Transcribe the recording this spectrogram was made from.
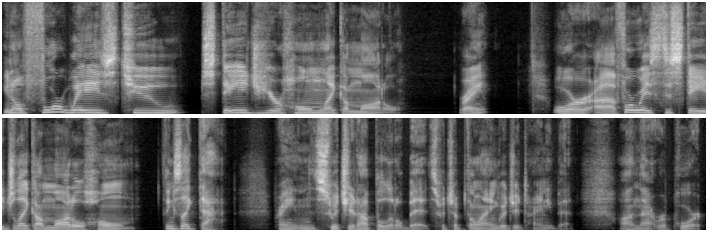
you know, four ways to stage your home like a model, right? Or uh, four ways to stage like a model home, things like that, right? And switch it up a little bit, switch up the language a tiny bit on that report.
